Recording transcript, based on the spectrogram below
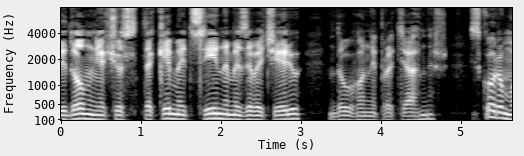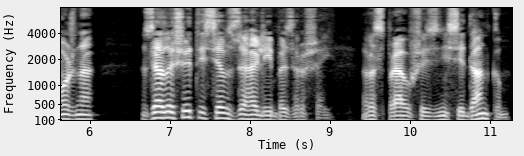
Відомлення, що з такими цінами за вечерю довго не протягнеш, скоро можна залишитися взагалі без грошей. Розправившись з нісіданком,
